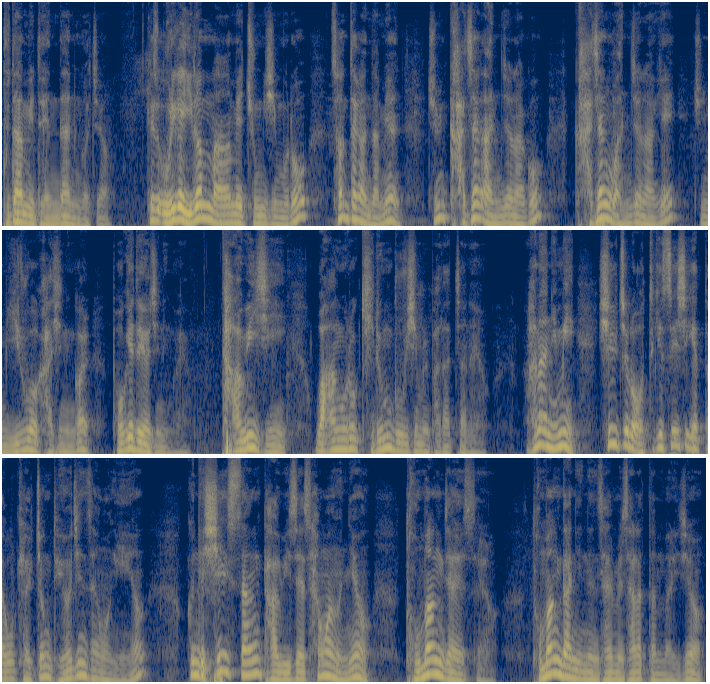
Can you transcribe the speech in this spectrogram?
부담이 된다는 거죠. 그래서 우리가 이런 마음의 중심으로 선택한다면 주님 가장 안전하고 가장 완전하게 주님 이루어 가시는 걸 보게 되어지는 거예요. 다윗이 왕으로 기름 부으심을 받았잖아요. 하나님이 실제로 어떻게 쓰시겠다고 결정되어진 상황이에요. 근데 실상 다윗의 상황은요, 도망자였어요. 도망 다니는 삶을 살았단 말이죠.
